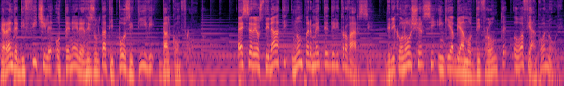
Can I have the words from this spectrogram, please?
e rende difficile ottenere risultati positivi dal confronto. Essere ostinati non permette di ritrovarsi, di riconoscersi in chi abbiamo di fronte o a fianco a noi.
